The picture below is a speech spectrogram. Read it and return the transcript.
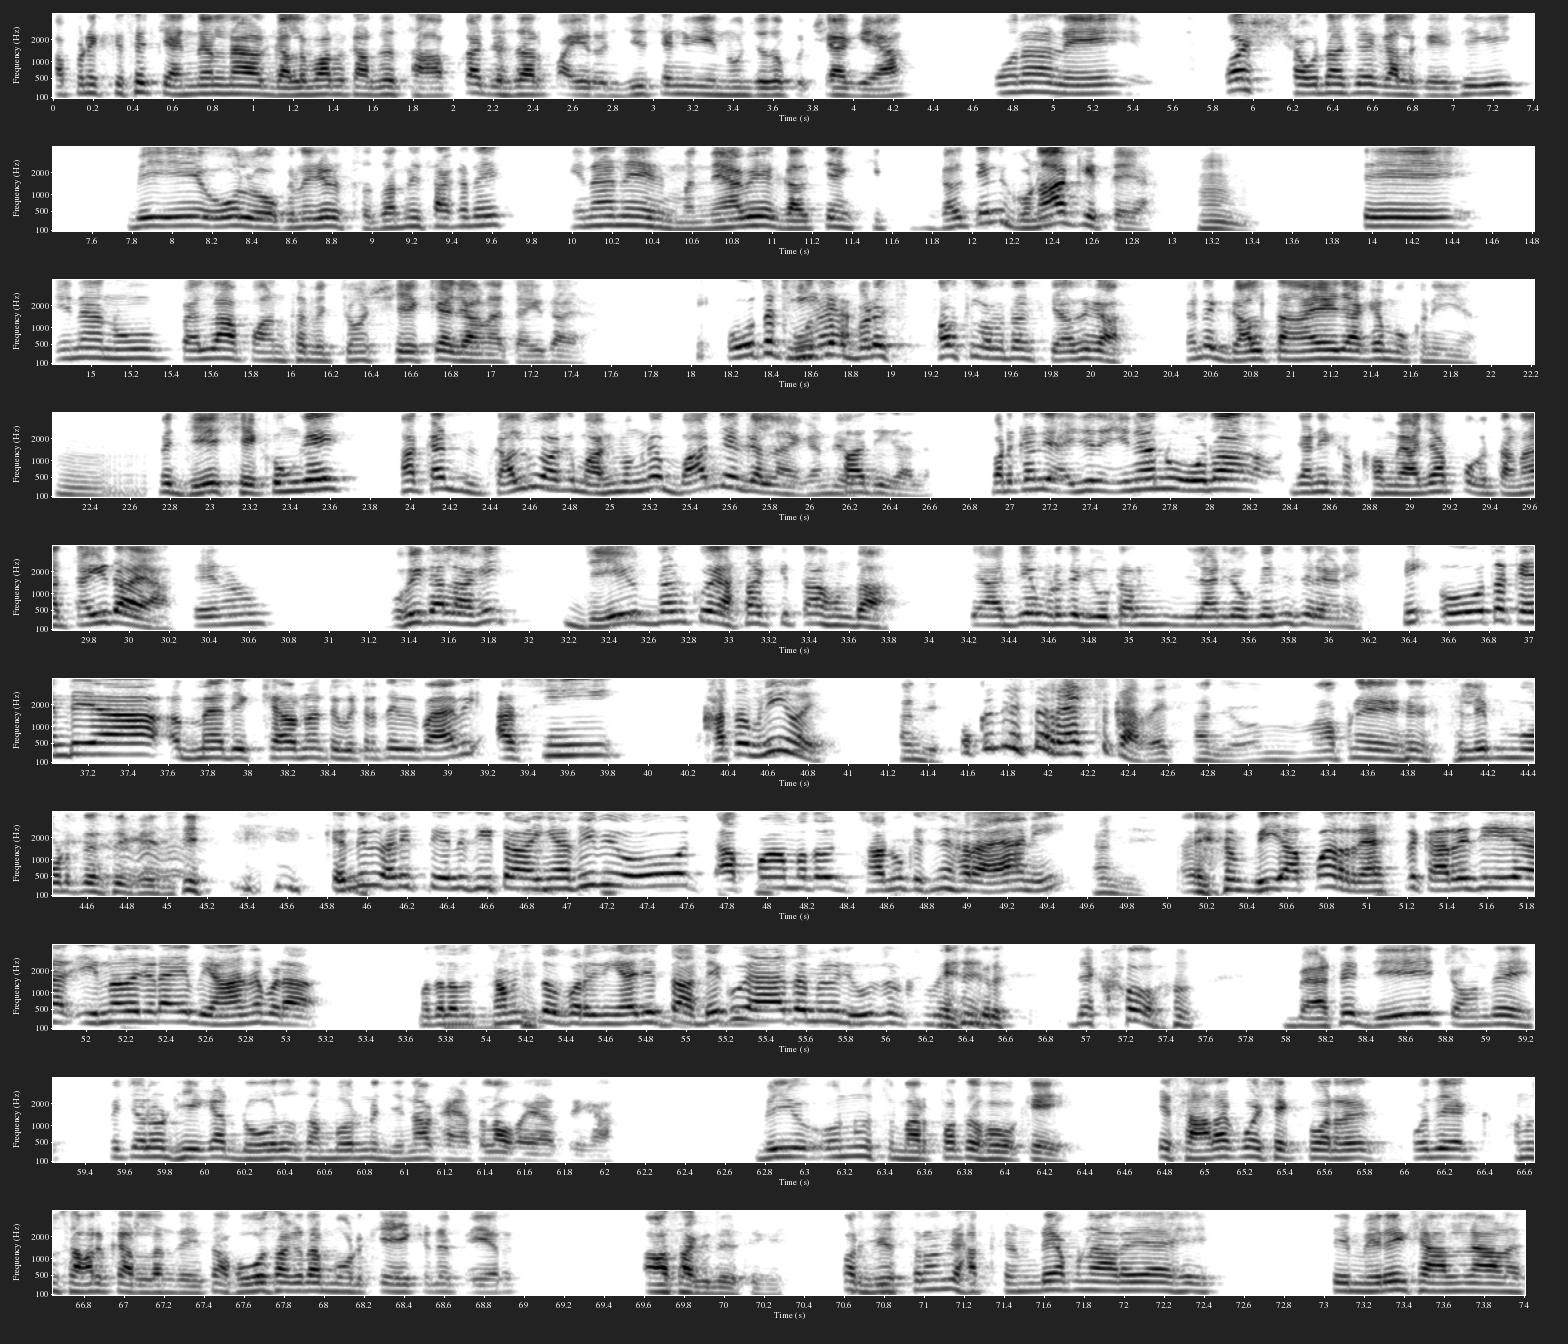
ਆਪਣੇ ਕਿਸੇ ਚੈਨਲ ਨਾਲ ਗੱਲਬਾਤ ਕਰਦੇ ਸਾਬਕਾ ਜਸਦਾਰ ਭਾਈ ਰਣਜੀਤ ਸਿੰਘ ਜੀ ਨੂੰ ਜਦੋਂ ਪੁੱਛਿਆ ਗਿਆ ਉਹਨਾਂ ਨੇ ਸਪਸ਼ਟ ਸ਼ਬਦਾਂ 'ਚ ਇਹ ਗੱਲ ਕਹੀ ਸੀਗੀ ਵੀ ਇਹ ਉਹ ਲੋਕ ਨੇ ਜਿਹੜੇ ਸੁਧਰ ਨਹੀਂ ਸਕਦੇ। ਇਹਨਾਂ ਨੇ ਮੰਨਿਆ ਵੀ ਇਹ ਗਲਤੀਆਂ ਗਲਤੀਆਂ ਨਹੀਂ ਗੁਨਾਹ ਕੀਤੇ ਆ। ਹੂੰ। ਤੇ ਇਹਨਾਂ ਨੂੰ ਪਹਿਲਾਂ ਪੰਥ ਵਿੱਚੋਂ ਛੇਕਿਆ ਜਾਣਾ ਚਾਹੀਦਾ ਆ। ਉਹ ਤਾਂ ਠੀਕ ਉਹਨਾਂ ਹੈ ਨੇ ਬੜੇ ਸਖਤ ਲਫ਼ਜ਼ਾਂ 'ਚ ਕਿਹਾ ਸੀਗਾ ਕਹਿੰਦੇ ਗੱਲ ਤਾਂ ਇਹ ਜਾ ਕੇ ਮੁੱਕਣੀ ਆ। ਹੂੰ। ਵੀ ਜੇ ਛੇਕੋਗੇ ਹਾਂ ਕਹਿੰਦੇ ਕੱਲ ਨੂੰ ਆ ਕੇ ਮਾਫੀ ਮੰਗਣਾ ਬਾਅਦ ਦੀਆਂ ਗੱਲਾਂ ਕਹਿੰਦੇ ਆਦੀ ਗੱਲ। ਬਟ ਕਹਿੰਦੇ ਇਹਨਾਂ ਨੂੰ ਉਹਦਾ ਯਾਨੀ ਖਮਿਆਜਾ ਭੁਗਤਣਾ ਚਾਹੀਦਾ ਆ ਤੇ ਇਹਨਾਂ ਨੂੰ ਉਹੀ ਗੱਲ ਆ ਗਈ ਜੇ ਉਦੋਂ ਕੋਈ ਐਸਾ ਕੀਤਾ ਹੁੰਦਾ ਤੇ ਅੱਜ ਇਹ ਮੁੜ ਕੇ ਯੂ ਟਰਨ ਲੈਣ ਜੋਗੇ ਨਹੀਂ ਸੀ ਰਹਿਣੇ। ਨਹੀਂ ਉਹ ਤਾਂ ਕਹਿੰਦੇ ਆ ਮੈਂ ਦੇਖਿਆ ਉਹਨਾਂ ਟਵਿੱਟਰ ਤੇ ਵੀ ਪਾਇਆ ਵੀ ਅਸੀਂ ਖਤਮ ਨਹੀਂ ਹੋਏ। ਹਾਂਜੀ। ਉਹ ਕਹਿੰਦੇ ਅਸੀਂ ਤਾਂ ਰੈਸਟ ਕਰ ਰਹੇ ਸੀ। ਹਾਂਜੀ ਉਹ ਆਪਣੇ ਸਲਿੱਪ ਮੋਡ ਤੇ ਸੀਗੇ ਜੀ। ਕਹਿੰਦੇ ਵੀ ਸਾਡੀ ਤਿੰਨ ਸੀਟਾਂ ਆਈਆਂ ਸੀ ਵੀ ਉਹ ਆਪਾਂ ਮਤਲਬ ਸਾਨੂੰ ਕਿਸੇ ਨੇ ਹਰਾਇਆ ਨਹੀਂ। ਹਾਂਜੀ। ਵੀ ਆਪਾਂ ਰੈਸਟ ਕਰ ਰਹੇ ਸੀ ਇਹ- ਇਹਨਾਂ ਦਾ ਜਿਹੜਾ ਇਹ ਬਿਆਨ ਹੈ ਬੜਾ ਮਤਲਬ ਸਮਝ ਤੋਂ ਪਰੇ ਨਹੀਂ ਆ ਜੇ ਤੁਹਾਡੇ ਕੋਈ ਆਇਆ ਤਾਂ ਮੈਨੂੰ ਜ਼ਰੂਰ ਐਕਸਪਲੇਨ ਕਰੋ ਦੇਖੋ ਵੈਸੇ ਜੇ ਇਹ ਚਾਹੁੰਦੇ ਵੀ ਚਲੋ ਠੀਕ ਆ 2 ਦਸੰਬਰ ਨੂੰ ਜਿੰਨਾ ਫੈਸਲਾ ਹੋਇਆ ਸੀਗਾ ਵੀ ਉਹਨੂੰ ਸਮਰਪਿਤ ਹੋ ਕੇ ਇਹ ਸਾਰਾ ਕੁਝ ਇੱਕ ਵਾਰ ਉਹਦੇ ਅਨੁਸਾਰ ਕਰ ਲੈਂਦੇ ਤਾਂ ਹੋ ਸਕਦਾ ਮੁੜ ਕੇ ਇਹ ਕਿਤੇ ਫੇਰ ਆ ਸਕਦੇ ਸੀਗੇ। ਪਰ ਜਿਸ ਤਰ੍ਹਾਂ ਦੇ ਹੱਥਕੰਡੇ ਅਪਣਾ ਰਹੇ ਆ ਇਹ ਤੇ ਮੇਰੇ ਖਿਆਲ ਨਾਲ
